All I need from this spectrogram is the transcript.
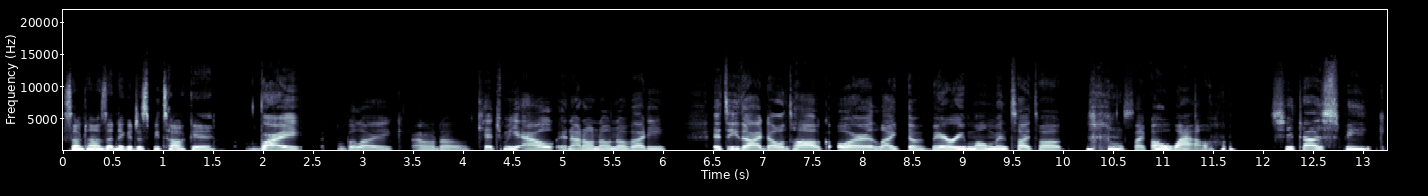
sometimes that nigga just be talking. Right. But like, I don't know, catch me out and I don't know nobody it's either I don't talk or like the very moments I talk, it's like, oh wow, she does speak.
